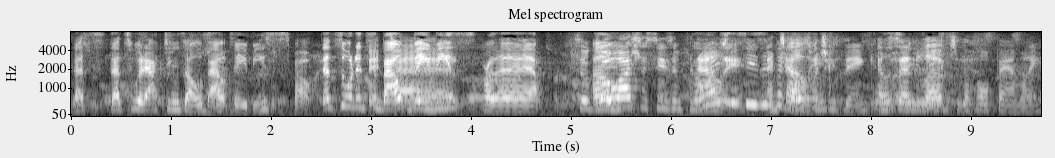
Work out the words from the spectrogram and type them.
That's that's what acting's all about, babies. It's about That's what it's bitches. about, babies. Blah. So go Um, watch the season watch finale the season and tell us what you think and send love to the whole family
